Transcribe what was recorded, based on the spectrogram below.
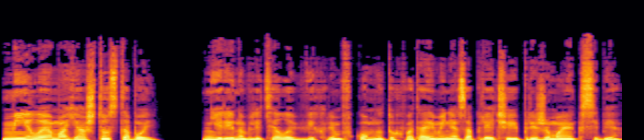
«Милая моя, что с тобой?» Нерина влетела вихрем в комнату, хватая меня за плечи и прижимая к себе.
